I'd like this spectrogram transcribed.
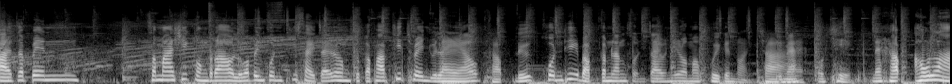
อาจจะเป็น สมาชิกของเราหรือว่าเป็นคนที่ใส่ใจเรื่องของสุขภาพที่เทรนอยู่แล้ว ครับ หรือคนที่แบบกำลังสนใจวันนี้เรามาคุยกันหน่อยใช่ ดีไหมโอเคนะครับเอาล่ะ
